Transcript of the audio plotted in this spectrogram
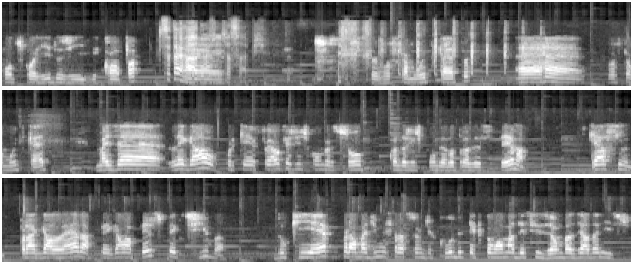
pontos corridos e, e Copa. Você está errado, é... a gente já sabe. Eu vou ficar muito quieto. É... Vou ficar muito quieto. Mas é legal porque foi algo que a gente conversou quando a gente ponderou trazer esse tema. Que é assim, para a galera pegar uma perspectiva do que é para uma administração de clube ter que tomar uma decisão baseada nisso.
